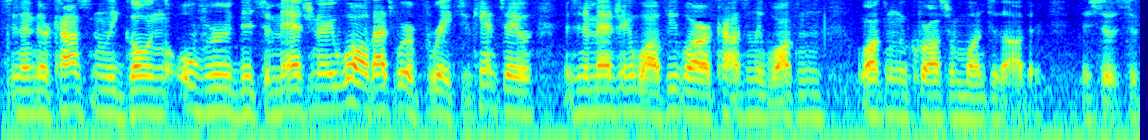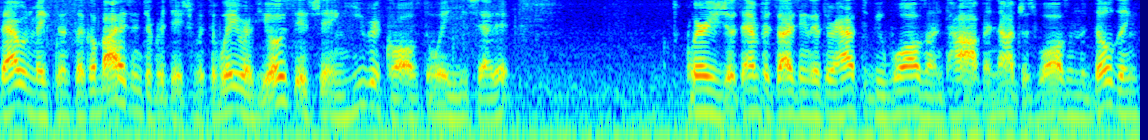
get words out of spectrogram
So then they're constantly going over this imaginary wall. That's where it breaks. You can't say oh, there's an imaginary wall. People are constantly walking walking across from one to the other. So, so that would make sense like a bias interpretation. But the way Rav Yosef is saying he recalls the way he said it, where he's just emphasizing that there has to be walls on top and not just walls in the building,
